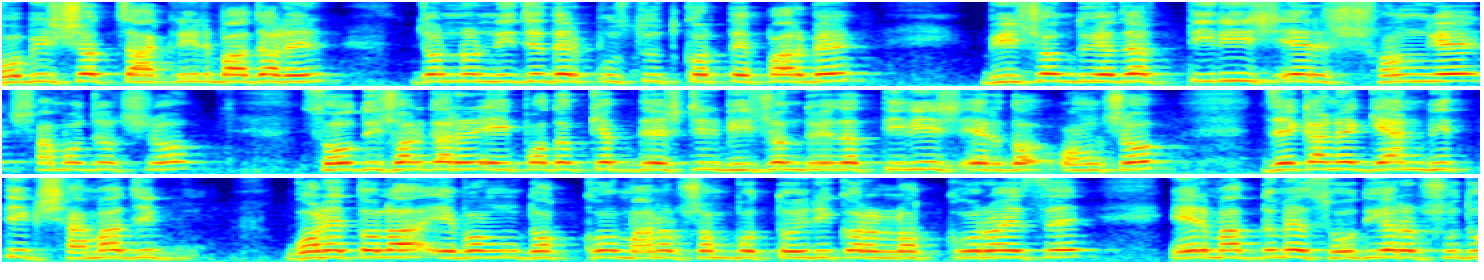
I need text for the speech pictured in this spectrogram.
ভবিষ্যৎ চাকরির বাজারের জন্য নিজেদের প্রস্তুত করতে পারবে। ভিশন দুই এর সঙ্গে সামঞ্জস্য। সৌদি সরকারের এই পদক্ষেপ দেশটির ভিশন দুই এর অংশ, যেখানে জ্ঞান ভিত্তিক সামাজিক গড়ে তোলা এবং দক্ষ মানব সম্পদ তৈরি করার লক্ষ্য রয়েছে। এর মাধ্যমে সৌদি আরব শুধু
